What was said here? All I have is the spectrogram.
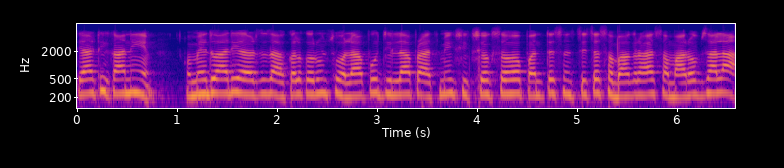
त्या ठिकाणी उमेदवारी अर्ज दाखल करून सोलापूर जिल्हा प्राथमिक शिक्षक सह पतसंस्थेच्या सभागृहात समारोप झाला.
